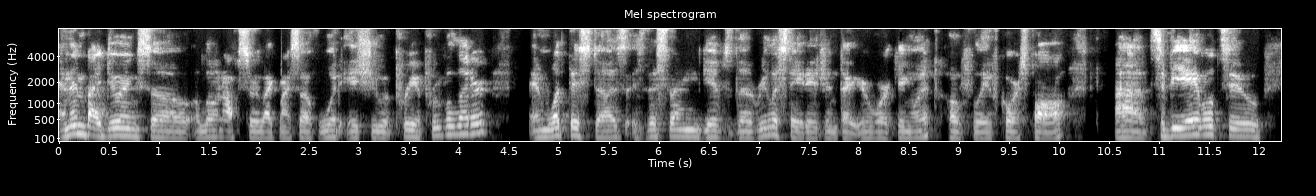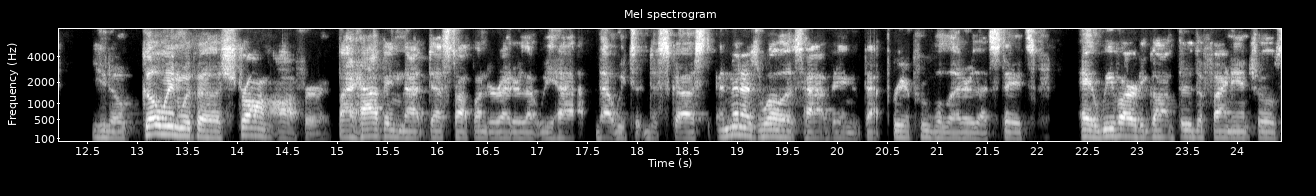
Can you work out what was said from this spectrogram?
And then by doing so, a loan officer like myself would issue a pre approval letter. And what this does is this then gives the real estate agent that you're working with, hopefully, of course, Paul, uh, to be able to you know go in with a strong offer by having that desktop underwriter that we had that we t- discussed and then as well as having that pre-approval letter that states hey, we've already gone through the financials.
